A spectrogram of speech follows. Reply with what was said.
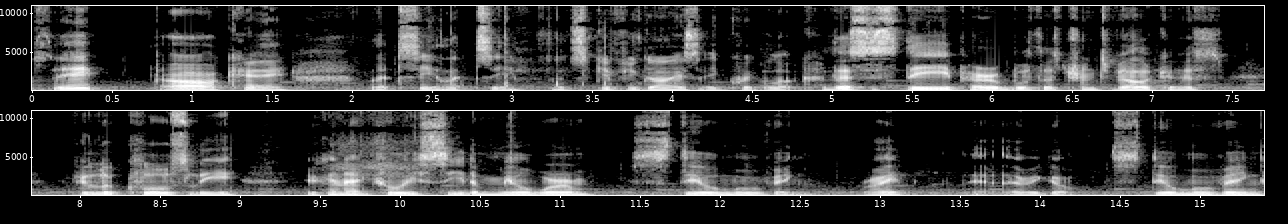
See? Okay let's see let's see. Let's give you guys a quick look. This is the parabuthus transvaalicus if you look closely you can actually see the mealworm still moving right? Yeah, there we go. Still moving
